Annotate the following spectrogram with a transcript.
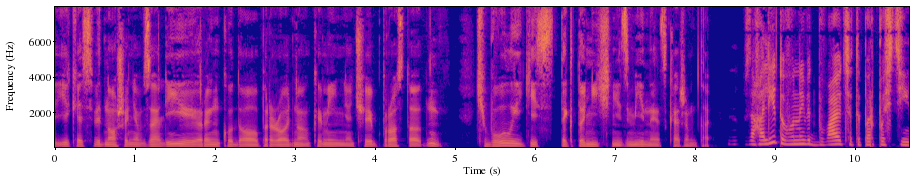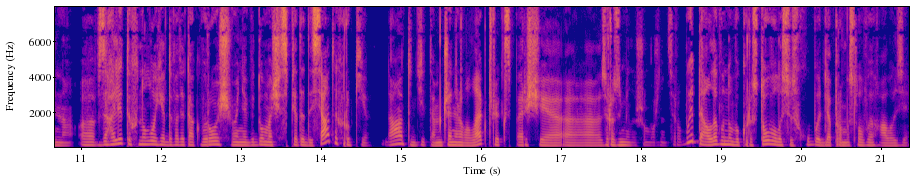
якесь відношення взагалі ринку до природного каміння, чи просто ну, чи були якісь тектонічні зміни, скажімо так? Взагалі-то вони відбуваються тепер постійно. Е, взагалі, технологія давати так вирощування відома ще з 50-х років. Да? Тоді там General Electric перші е, зрозуміли, що можна це робити, але воно використовувалося схуби для промислової галузі.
